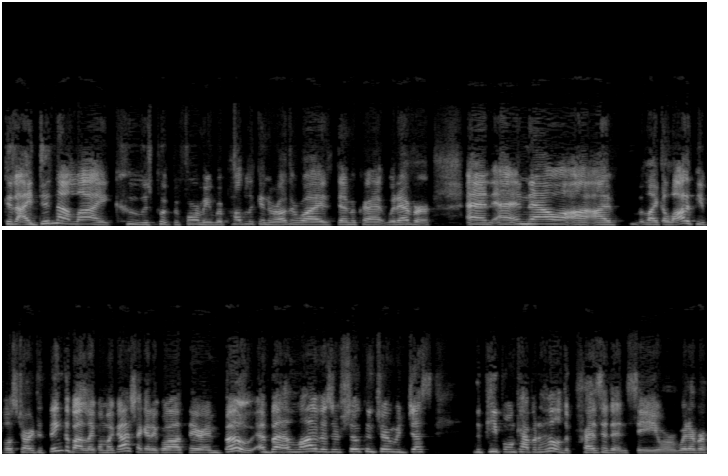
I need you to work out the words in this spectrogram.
because I did not like who was put before me, Republican or otherwise, Democrat, whatever. And and now uh, I've like a lot of people started to think about like, oh my gosh, I got to go out there and vote. But a lot of us are so concerned with just the people in Capitol Hill, the presidency or whatever,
